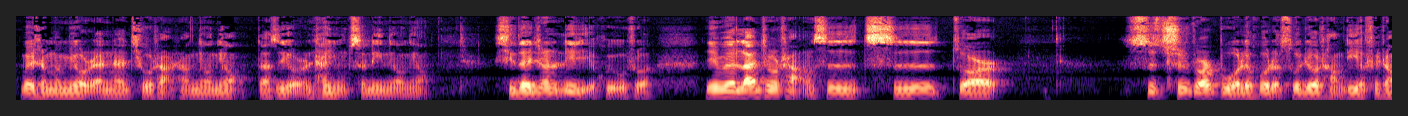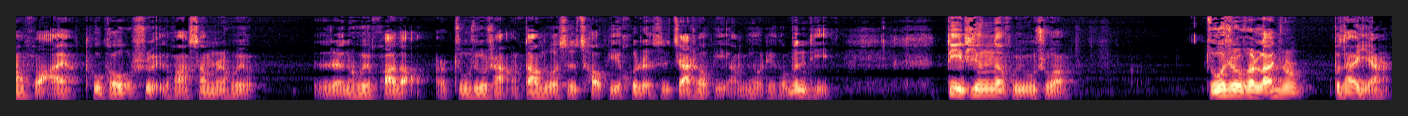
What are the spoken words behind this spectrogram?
为什么没有人在球场上尿尿，但是有人在泳池里尿尿？习德正立即回复说：因为篮球场是瓷砖，是瓷砖玻璃或者塑胶场地，非常滑呀，吐口水的话，上面会人会滑倒；而足球场大多是草皮或者是假草皮啊，没有这个问题。谛听呢回复说：“足球和篮球不太一样，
